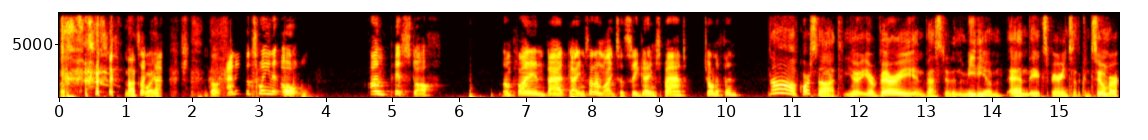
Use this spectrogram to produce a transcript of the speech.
Not like quite. And in between it all, I'm pissed off. I'm playing bad games. I don't like to see games bad, Jonathan. No, of course not. You're you're very invested in the medium and the experience of the consumer,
